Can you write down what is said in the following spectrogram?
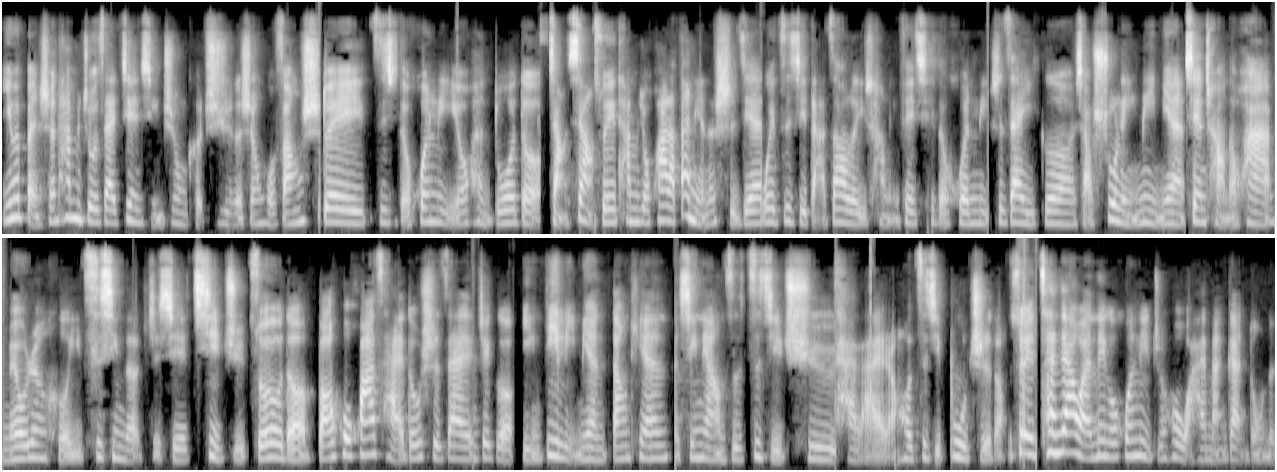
因为本身他们就在践行这种可持续的生活方式，对自己的婚礼有很多的想象，所以他们就花了半年的时间为自己。打造了一场零废弃的婚礼，是在一个小树林里面。现场的话，没有任何一次性的这些器具，所有的包括花材都是在这个营地里面，当天新娘子自己去采来，然后自己布置的。所以参加完那个婚礼之后，我还蛮感动的。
